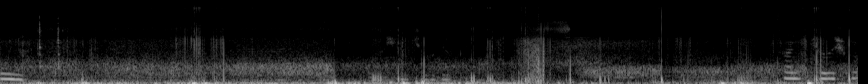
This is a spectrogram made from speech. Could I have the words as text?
Oyna. Sanki çalışma.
